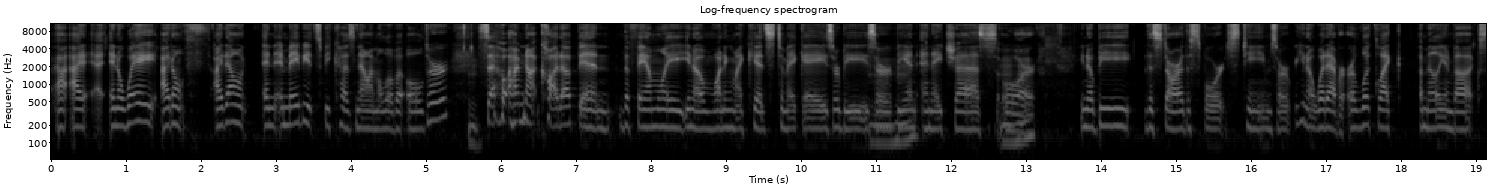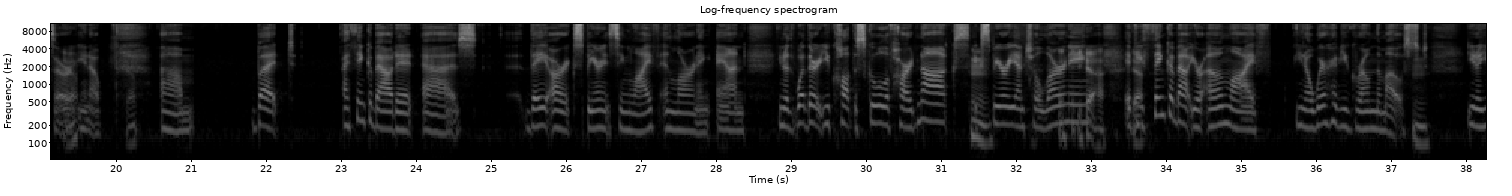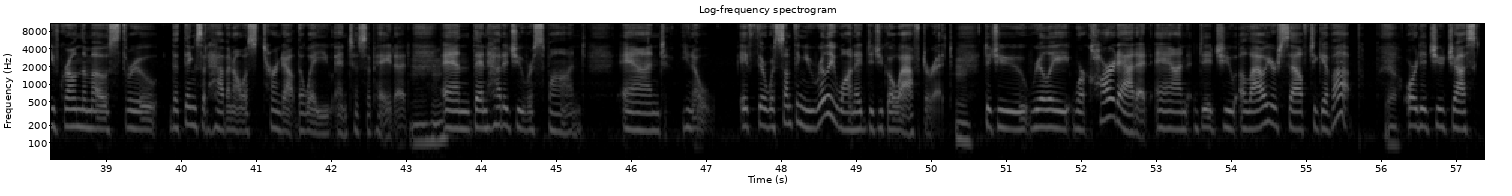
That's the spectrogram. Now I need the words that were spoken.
I, I in a way i don't i don't and, and maybe it's because now i'm a little bit older. Hmm. So i'm not caught up in the family you know wanting my kids to make a's or b's or be mm-hmm. in nhs mm-hmm. or you know be the star of the sports teams or you know whatever or look like a million bucks or Yeah. you know. Yep. Um, but I think about it as they are experiencing life and learning and you know whether you call it the school of hard knocks experiential learning Hmm. Yeah, if yeah. you think about your own life you know where have you grown the most Hmm. you know you've grown the most through the things that haven't always turned out the way you anticipated Mm-hmm. and then how did you respond and you know if there was something you really wanted did you go after it did you really work hard at it and did you allow yourself to give up Yeah. Or did you just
